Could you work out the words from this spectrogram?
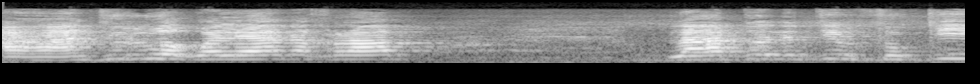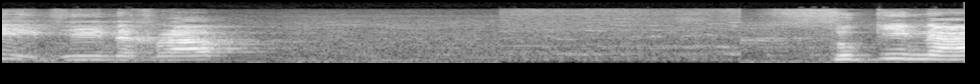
อาหารที่ลวกไว้แล้วนะครับราดด้วยน้ำจิ้มสุกี้อีกทีนะครับสุกี้น้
